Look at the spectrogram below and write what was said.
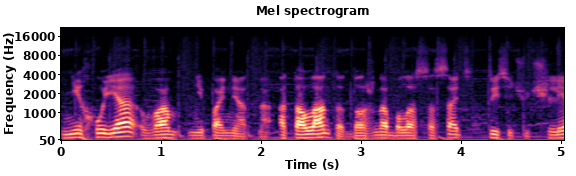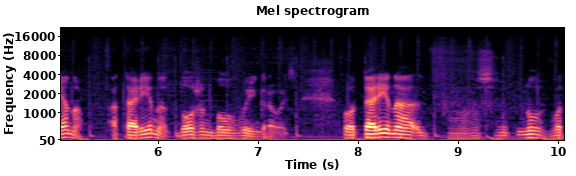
Нихуя вам непонятно. Аталанта должна была сосать тысячу членов, а Тарина должен был выигрывать. Вот Арина, ну вот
